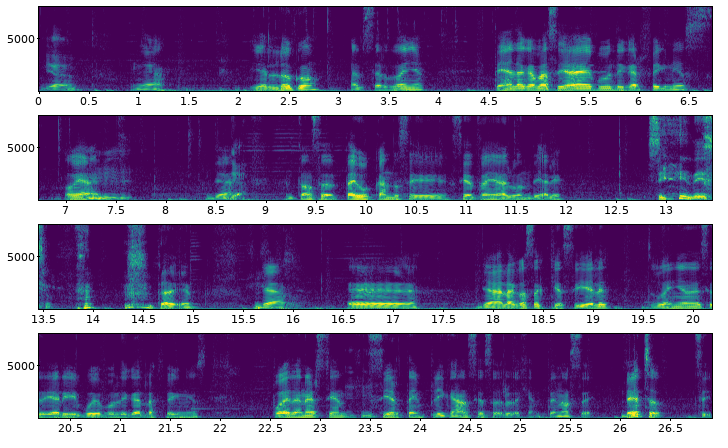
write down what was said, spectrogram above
¿Ya? Ya. Y el loco, al ser dueño, tiene la capacidad de publicar fake news, obviamente. Mm, ¿ya? Entonces, estáis buscando si, si es dueño de algún diario. Sí, de hecho. Está bien. Ya. Eh, ya, la cosa es que si él es dueño de ese diario y puede publicar las fake news, puede tener cien- cierta implicancia sobre la gente, no sé. De hecho, sí,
